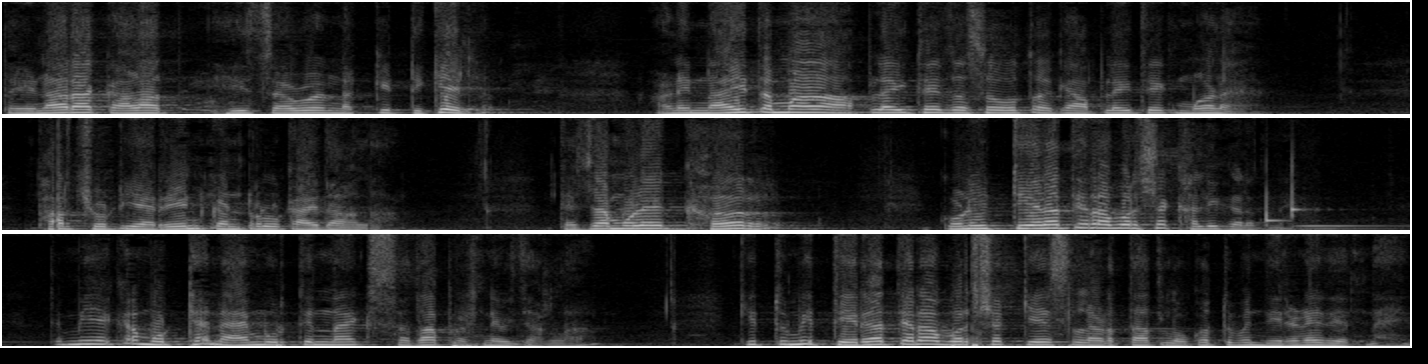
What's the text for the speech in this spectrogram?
तर येणाऱ्या काळात ही चळवळ नक्की टिकेल. आणि नाही तर मग आपल्या इथे जसं होतं की आपल्या इथे एक म्हण आहे फार छोटी आहे. रेंट कंट्रोल कायदा आला. त्याच्यामुळे घर कोणी तेरा तेरा वर्ष खाली करत नाही. तर मी एका मोठ्या न्यायमूर्तींना एक सदा प्रश्न विचारला की तुम्ही तेरा तेरा वर्ष केस लढतात लोक तुम्ही निर्णय देत नाही.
